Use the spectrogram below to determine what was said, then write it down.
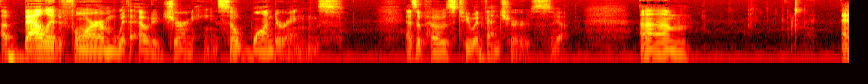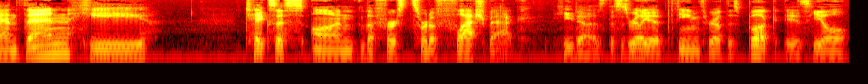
a ballad form without a journey. So wanderings as opposed to adventures. Yeah. Um, and then he takes us on the first sort of flashback he does. This is really a theme throughout this book is he'll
